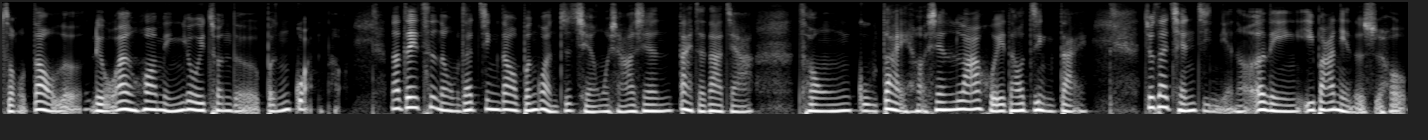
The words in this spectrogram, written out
走到了柳暗花明又一村的本馆。哈，那这一次呢，我们在进到本馆之前，我想要先带着大家从古代哈，先拉回到近代。就在前几年呢，二零一八年的时候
